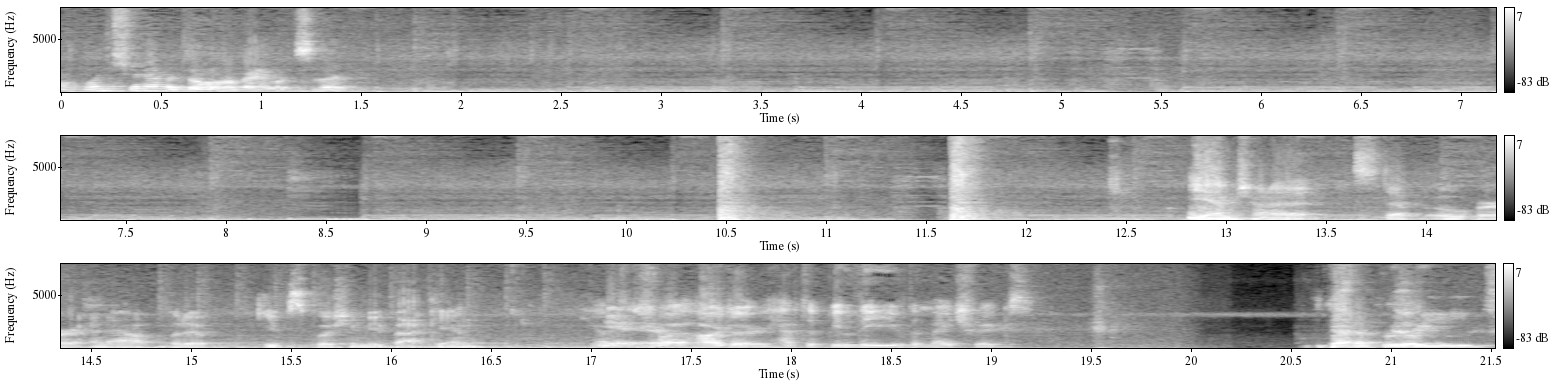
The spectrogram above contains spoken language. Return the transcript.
That one should have a door by the looks of it. Yeah, I'm trying to step over and out, but it keeps pushing me back in. You have to try harder. You have to believe the Matrix. You gotta breathe.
